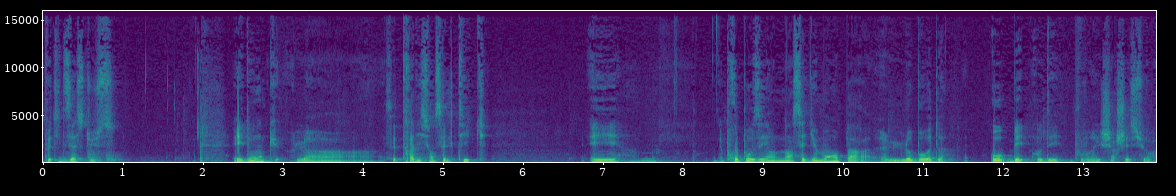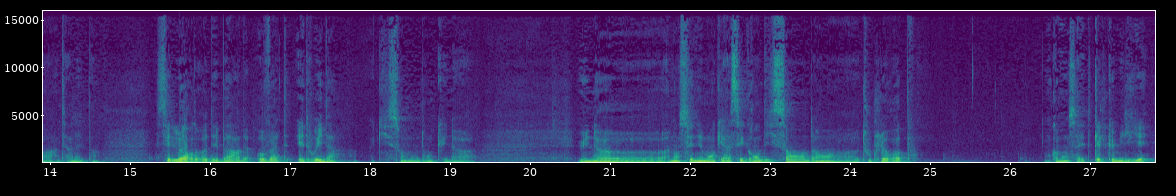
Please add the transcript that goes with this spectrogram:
petites astuces. Et donc, cette tradition celtique est proposée en enseignement par l'Obod, O-B-O-D, vous pourrez chercher sur Internet. Hein. C'est l'ordre des bardes Ovat et Druides, qui sont donc une, une, un enseignement qui est assez grandissant dans euh, toute l'Europe. On commence à être quelques milliers,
